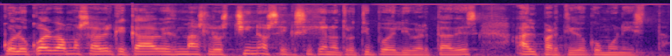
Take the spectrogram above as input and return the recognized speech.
con lo cual vamos a ver que cada vez más los chinos exigen otro tipo de libertades al Partido Comunista.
